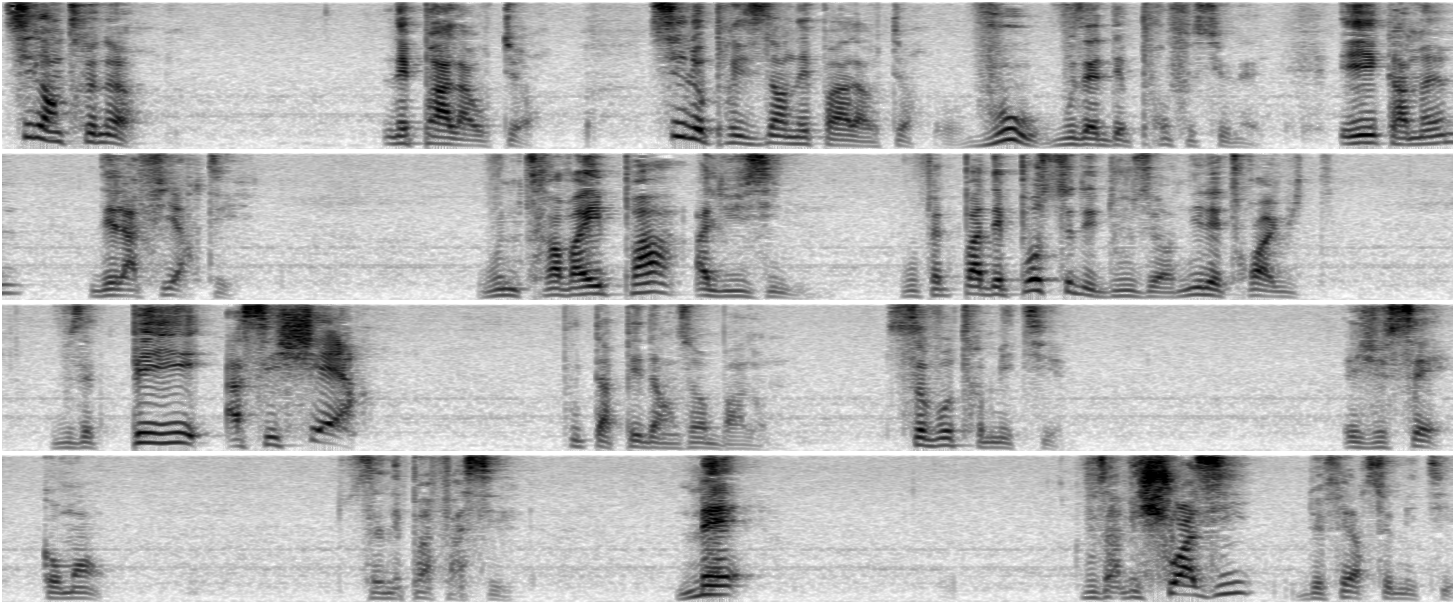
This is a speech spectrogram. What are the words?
Si l'entraîneur n'est pas à la hauteur, si le président n'est pas à la hauteur, vous, vous êtes des professionnels. Et quand même, de la fierté. Vous ne travaillez pas à l'usine. Vous ne faites pas des postes de 12 heures, ni les 3-8. Vous êtes payé assez cher pour taper dans un ballon. C'est votre métier. Et je sais comment ce n'est pas facile. Mais vous avez choisi de faire ce métier.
